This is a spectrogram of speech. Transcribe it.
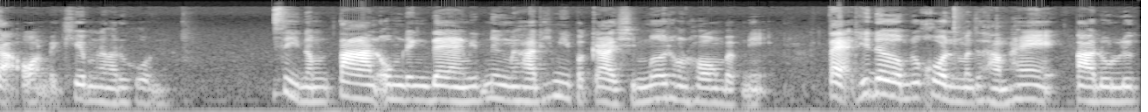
จากอ่อนไปเข้มนะคะทุกคน สีน้ำตาลอมแดงๆนิดนึงนะคะ ที่มีประกายชิมเมอร์ทองๆแบบนี้ แตะที่เดิมทุกคนมันจะทำให้ตาดูลึก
